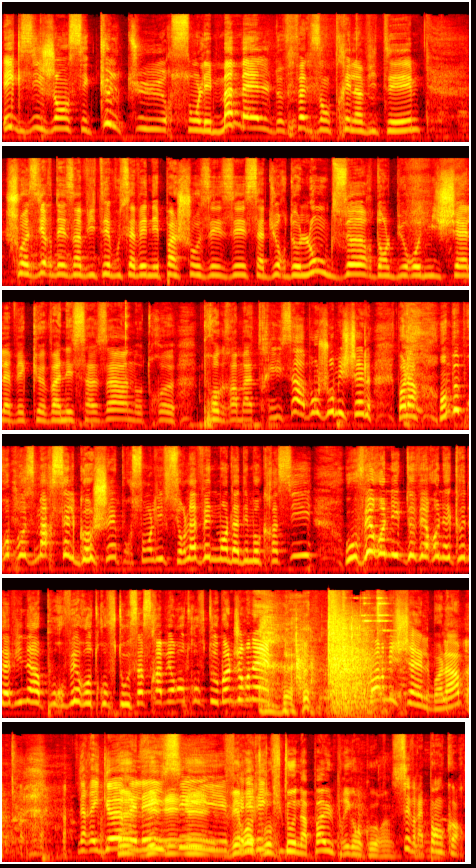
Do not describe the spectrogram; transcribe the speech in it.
Exigence et culture sont les mamelles de Faites entrer l'invité. Choisir des invités, vous savez, n'est pas chose aisée. Ça dure de longues heures dans le bureau de Michel avec euh, Vanessa Zah, notre euh, programmatrice. Ah, bonjour Michel. Voilà, on me propose Marcel Gauchet pour son livre sur l'avènement de la démocratie ou Véronique de Véronique Davina pour Véro trouve tout. Ça sera Véro trouve tout. Bonne journée. Au revoir Michel. Voilà. La rigueur, Euh, elle est ici. euh, Véro. Trouve-Tout n'a pas eu le prix Goncourt. hein. C'est vrai, pas encore.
